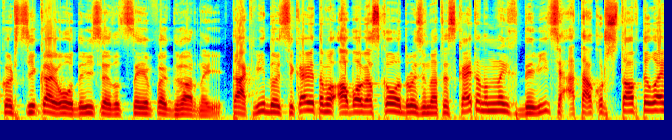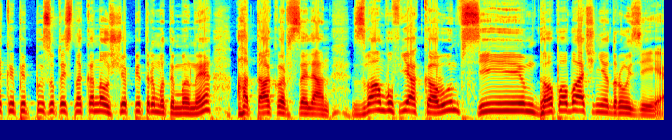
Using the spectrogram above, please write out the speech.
також цікаві. О, дивіться, цей ефект гарний. Так, відео цікаві, тому обов'язково, друзі, натискайте на них, дивіться, а також ставте лайки, підписуйтесь на канал, щоб підтримати мене, а також селян. З вами був я, Кавун. Всім до побачення, друзі.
